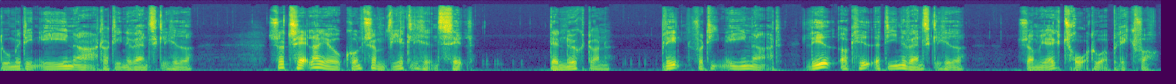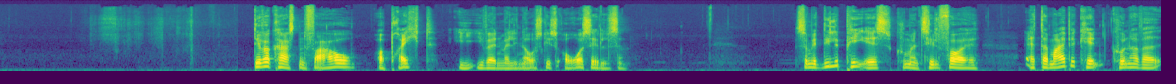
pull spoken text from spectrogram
du med din ene art og dine vanskeligheder. Så taler jeg jo kun som virkeligheden selv. Den nøgterne, blind for din ene art, led og ked af dine vanskeligheder, som jeg ikke tror, du har blik for. Det var Carsten Farve og Brecht i Ivan Malinovskis oversættelse. Som et lille PS kunne man tilføje, at der mig bekendt kun har været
